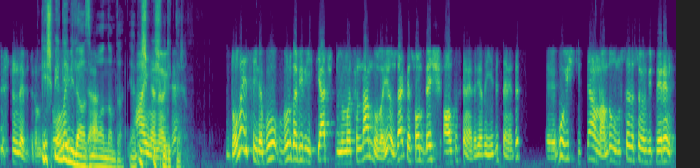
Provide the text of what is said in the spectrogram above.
üstünde bir durum. İşbirliği mi lazım o anlamda? Yani aynen iş, öyle. Dolayısıyla bu burada bir ihtiyaç duymasından dolayı özellikle son 5-6 senedir ya da 7 senedir e, bu iş ciddi anlamda uluslararası örgütlerin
